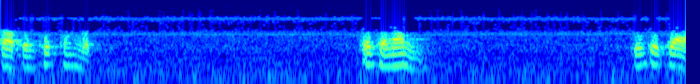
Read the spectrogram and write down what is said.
ก็เป็นทุกข์ทั้งหมด เพราะฉะนั้นพระเจ้า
